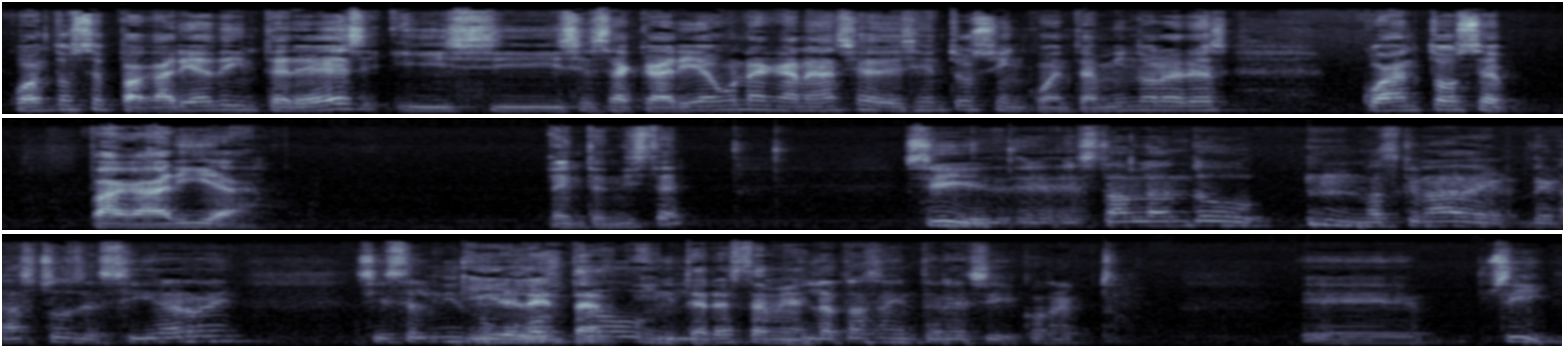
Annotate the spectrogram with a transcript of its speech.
¿cuánto se pagaría de interés? Y si se sacaría una ganancia de 150 mil dólares, ¿cuánto se pagaría? ¿Le entendiste? Sí, está hablando más que nada de, de gastos de cierre. Si es el mismo y el costo, interés y, también. Y la tasa de interés, sí, correcto. Eh, sí.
